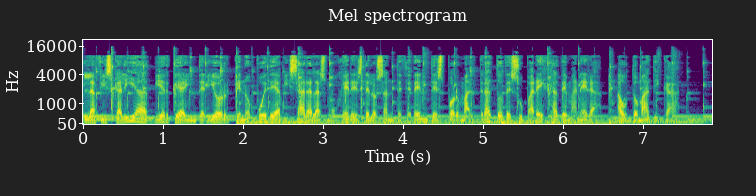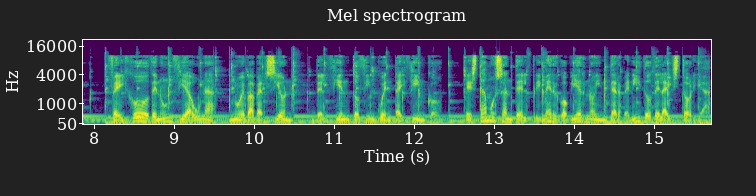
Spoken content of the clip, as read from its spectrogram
La Fiscalía advierte a Interior que no puede avisar a las mujeres de los antecedentes por maltrato de su pareja de manera automática. Feijóo denuncia una nueva versión del 155. Estamos ante el primer gobierno intervenido de la historia.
